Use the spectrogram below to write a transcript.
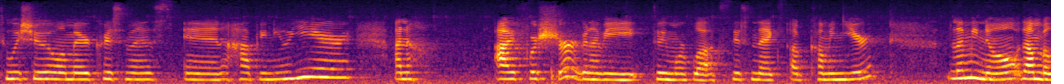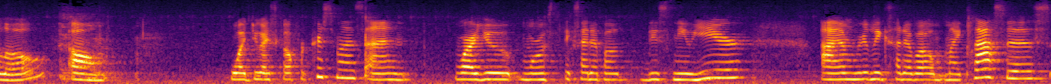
to wish you a Merry Christmas and a Happy New Year. And I for sure gonna be doing more vlogs this next upcoming year. Let me know down below um, what you guys got for Christmas and what are you most excited about this new year. I'm really excited about my classes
